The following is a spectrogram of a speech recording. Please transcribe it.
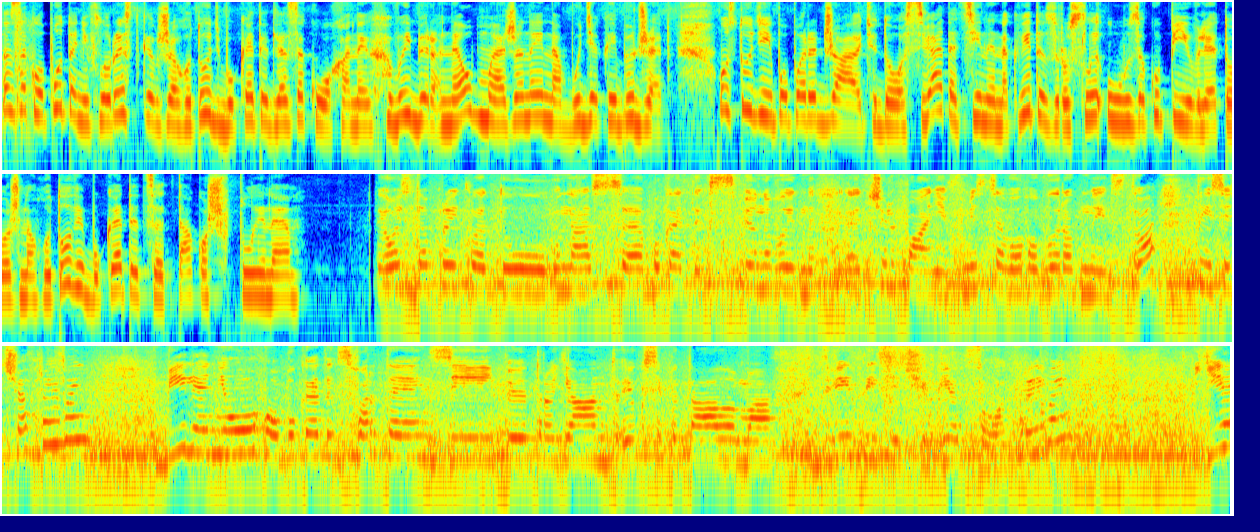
Заклопотані флористки вже готують букети для закоханих. Вибір не обмежений на будь-який бюджет. У студії попереджають, до свята ціни на квіти зросли у закупівлі, тож на готові букети це також вплине. Ось, до прикладу, у нас букетик з піоновидних е, тюльпанів місцевого виробництва тисяча гривень. Біля нього букетик з гортензій, троянд, оксіпеталома 2500 гривень. Є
